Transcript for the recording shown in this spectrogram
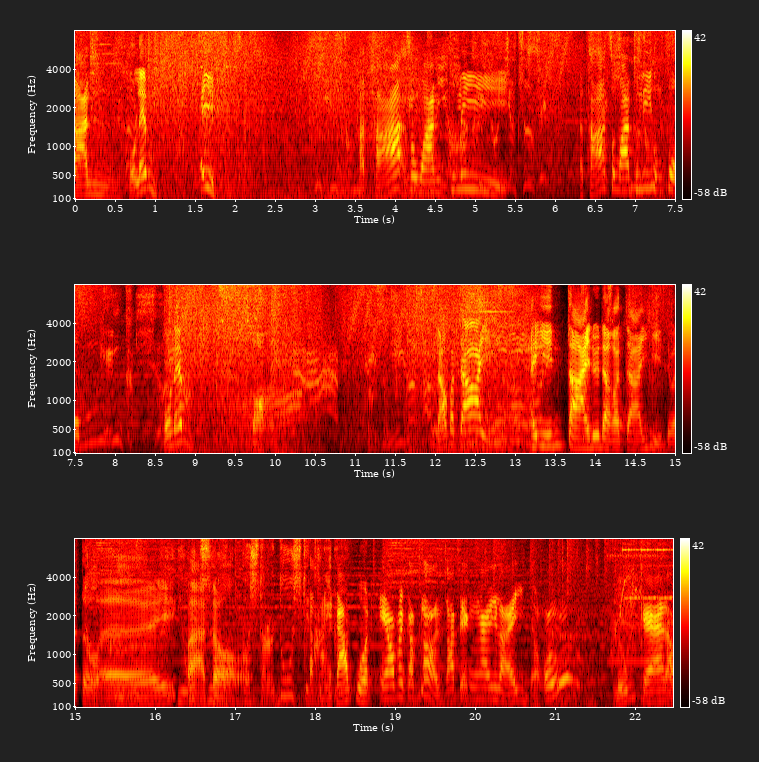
กันโคเลมไอ้คาถาสวรรค์ทุลีคาถาสวรรค์ทุลีของผมโคเลมบอกดาวกระจายไอ้อินตายด้วยดาวกระจายหินด้วยตัวเอ้ยป่าต่อหายกาวปวดเอวไปกับหล่อนจะเป็นไงไหลลุงแกเรา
